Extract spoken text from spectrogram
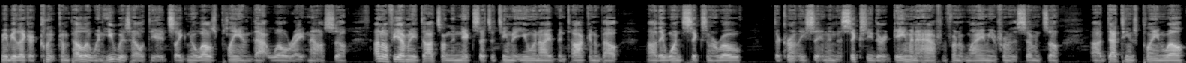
maybe like a Clint Capela when he was healthy. It's like Noel's playing that well right now. So I don't know if you have any thoughts on the Knicks. That's a team that you and I have been talking about. Uh, they won six in a row. They're currently sitting in the sixth seed. They're a game and a half in front of Miami, in front of the seventh. So uh, that team's playing well.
